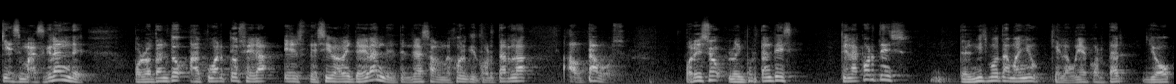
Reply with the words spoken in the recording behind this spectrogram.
que es más grande. Por lo tanto, a cuartos será excesivamente grande. Tendrás a lo mejor que cortarla a octavos. Por eso, lo importante es que la cortes del mismo tamaño que la voy a cortar yo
